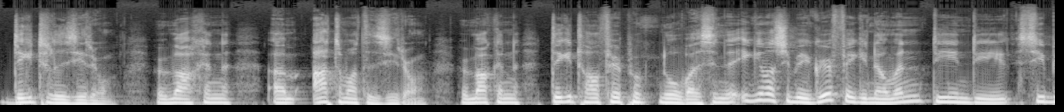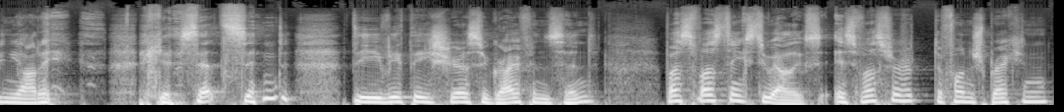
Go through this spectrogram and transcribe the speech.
Digitalisierung, wir machen ähm, Automatisierung, wir machen Digital 4.0, weil es sind irgendwelche Begriffe genommen, die in die sieben Jahre gesetzt sind, die wirklich schwer zu greifen sind. Was, was denkst du, Alex? Ist was wir davon sprechen,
